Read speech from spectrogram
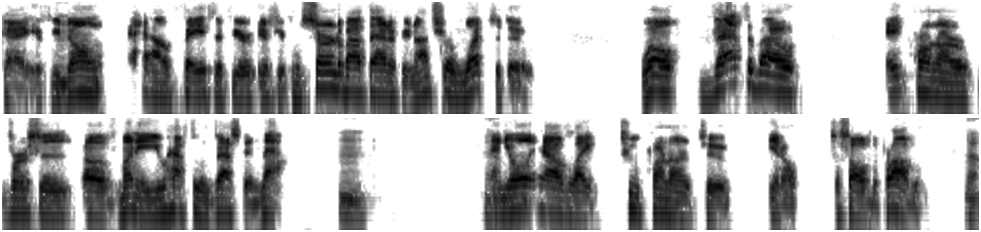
okay, if you Mm. don't have faith, if you're if you're concerned about that, if you're not sure what to do, well, that's about eight kroner versus of money you have to invest in that, Mm. Yeah. and you only have like two kroner to you know to solve the problem. Yeah.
